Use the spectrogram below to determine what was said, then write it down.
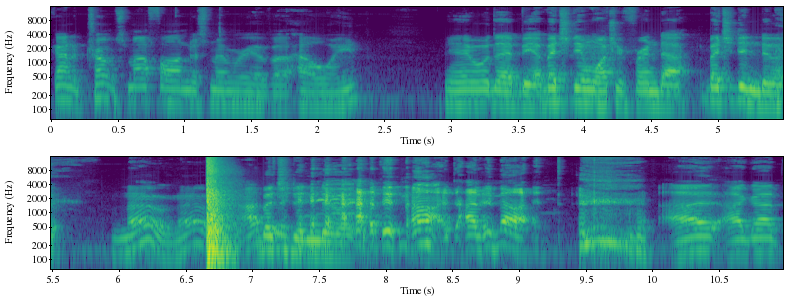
kind of trumps my fondest memory of uh, Halloween. Yeah, what would that be? I bet you didn't watch your friend die. I bet you didn't do it. No, no. I Bet you didn't do it. I did not. I did not. I I got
